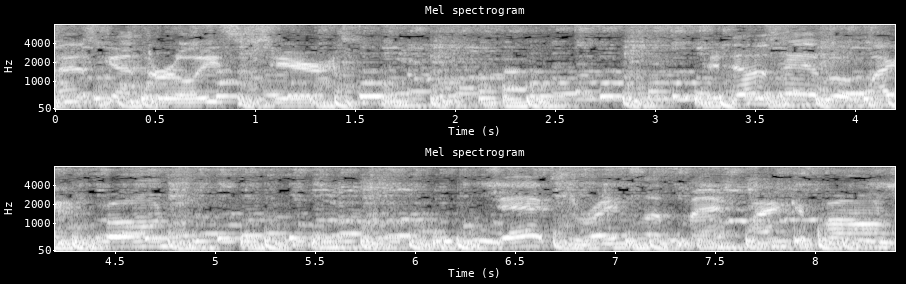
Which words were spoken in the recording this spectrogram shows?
And it's got the releases here. It does have a microphone jack, the right and left mic- microphone.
